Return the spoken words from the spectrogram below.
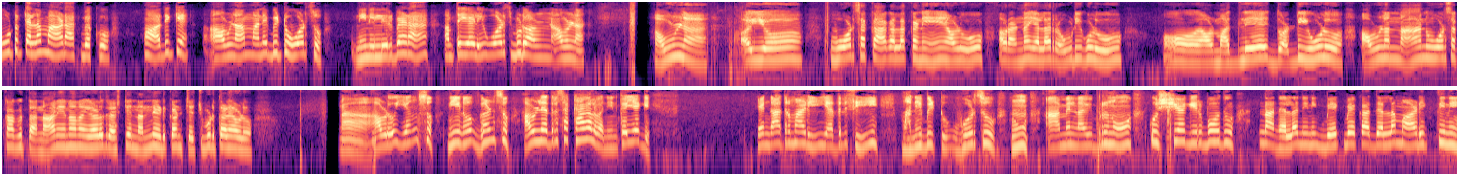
ಊಟಕ್ಕೆಲ್ಲ ಮಾಡಾಕ್ಬೇಕು. ಅದಕ್ಕೆ ಅವಳನ್ನ ಮನೆ ಬಿಟ್ಟು ಓಡಿಸು. ನೀನು ಇಲ್ಲಿರ್ಬೇಡ ಅಂತ ಹೇಳಿ ಓಡಿಸ್ಬಿಡು ಅವಳನ್ನ ಅವಳನ್ನ. ಅವಳನ್ನ? ಅಯ್ಯೋ ಓಡ್ಸೋಕ್ಕಾಗಲ್ಲ ಕಣೆ ಅವಳು. ಅವ್ರ ಅಣ್ಣ ಎಲ್ಲ ರೌಡಿಗಳು. ಅವಳು ಮೊದಲೇ ದೊಡ್ಡ ಇವಳು. ಅವಳನ್ನ ನಾನು ಓಡ್ಸೋಕ್ಕಾಗುತ್ತಾ? ನಾನೇನೋ ಹೇಳಿದ್ರೆ ಅಷ್ಟೇ ನನ್ನ ಹಿಡ್ಕೊಂಡು ಚಚ್ಚಿಬಿಡ್ತಾಳೆ ಅವಳು. ಅವಳು ಹೆಂಗ್ಸು? ನೀನು ಗಂಡಸು. ಅವಳನ್ನ ಎದುರಿಸೋಕ್ಕಾಗಲ್ವ ನಿನ್ ಕೈಯಾಗಿ? ಹೆಂಗಾದ್ರೂ ಮಾಡಿ ಎದುರಿಸಿ ಮನೆ ಬಿಟ್ಟು ಓಡಿಸು ಹ್ಞೂ ಆಮೇಲೆ ನಾ ಇಬ್ರು ಖುಷಿಯಾಗಿರ್ಬೋದು. ನಾನೆಲ್ಲ ನಿನಗೆ ಬೇಕು ಬೇಕಾದ್ದೆಲ್ಲ ಮಾಡಿಕ್ತೀನಿ.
